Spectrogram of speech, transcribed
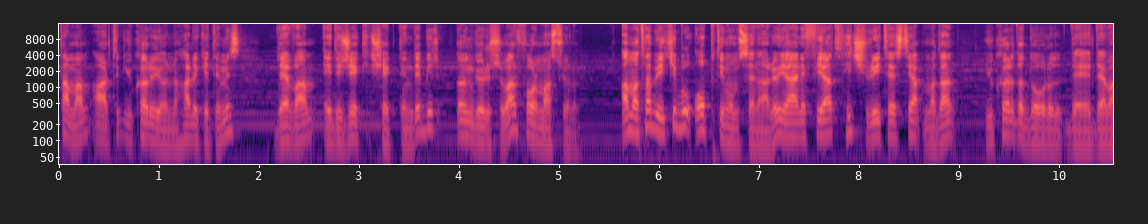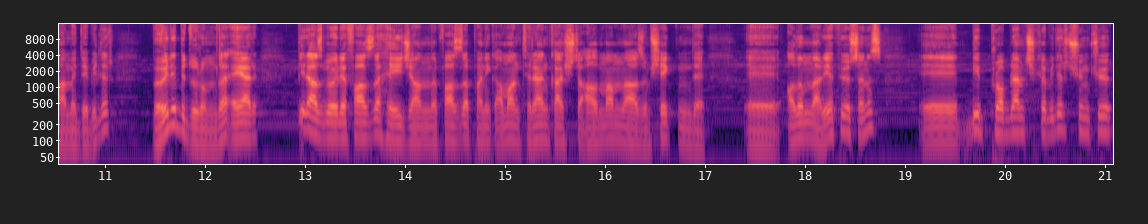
tamam artık yukarı yönlü hareketimiz devam edecek şeklinde bir öngörüsü var formasyonun. Ama tabii ki bu optimum senaryo yani fiyat hiç retest yapmadan yukarıda doğru de devam edebilir. Böyle bir durumda eğer biraz böyle fazla heyecanlı, fazla panik aman tren kaçtı almam lazım şeklinde e, alımlar yapıyorsanız e, bir problem çıkabilir. Çünkü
